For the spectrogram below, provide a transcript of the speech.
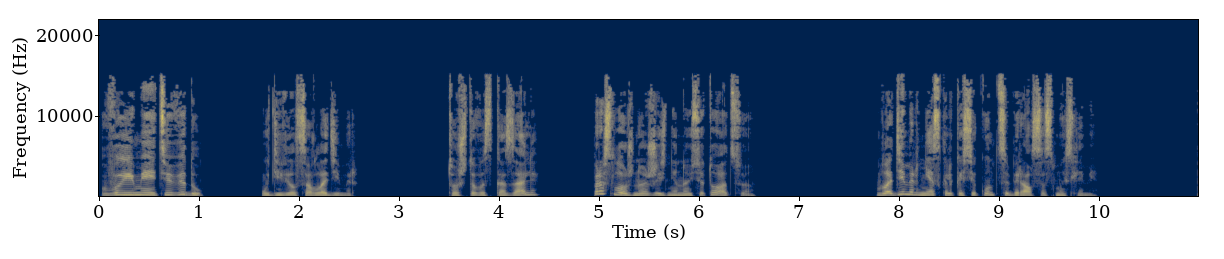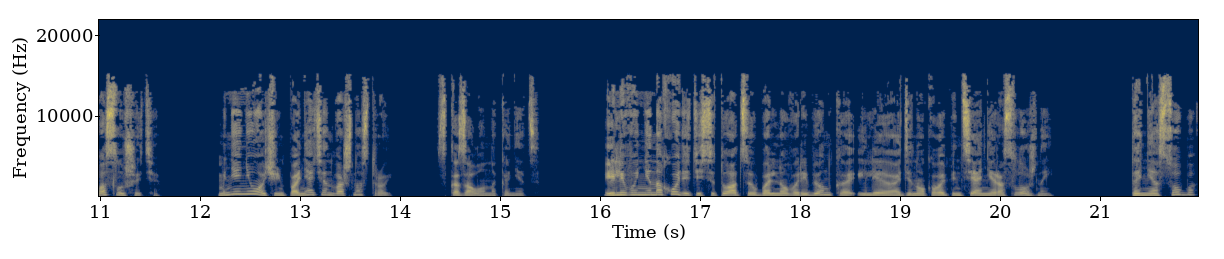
вы имеете в виду?» — удивился Владимир. «То, что вы сказали? Про сложную жизненную ситуацию». Владимир несколько секунд собирался с мыслями. «Послушайте, мне не очень понятен ваш настрой», — сказал он наконец. «Или вы не находите ситуацию больного ребенка или одинокого пенсионера сложной? «Да не особо»,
